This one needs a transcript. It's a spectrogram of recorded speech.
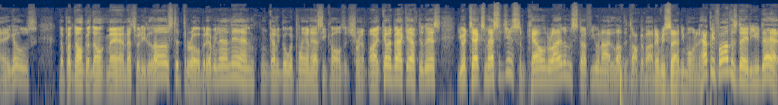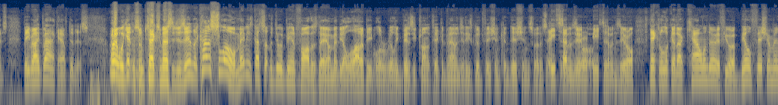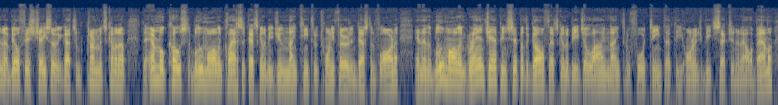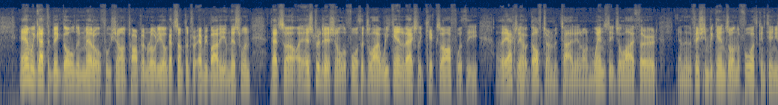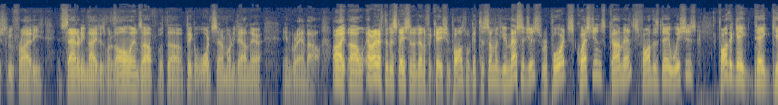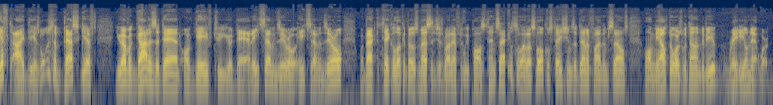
There he goes. The padonkadonk man. That's what he loves to throw. But every now and then, got to go with plan S, he calls it shrimp. All right, coming back after this, your text messages, some calendar items, stuff you and I love to talk about every Saturday morning. Happy Father's Day to you dads. Be right back after this. All right, we're getting some text messages in. They're kind of slow. Maybe it's got something to do with being Father's Day, or maybe a lot of people are really busy trying to take advantage of these good fishing conditions. But it's 870-870. Taking a look at our calendar. If you're a bill fisherman, a bill fish chaser, you got some tournaments coming up. The Emerald Coast Blue Marlin Classic, that's going to be June 19th through 23rd in Destin, Florida. And then the Blue Marlin Grand Championship of the Gulf, that's going to be July 9th through 14th at the Orange Beach section in Alabama. And we got the big Golden Meadow Fourchon Tarpon Rodeo. Got something for everybody in this one. That's uh, as traditional, the Fourth of July weekend. It actually kicks off with the. Uh, they actually have a golf tournament tied in on Wednesday, July 3rd, And then the fishing begins on the 4th, continues through Friday, and Saturday night is when it all ends up with a big award ceremony down there in Grand Isle. All right, uh, right after the station identification pause, we'll get to some of your messages, reports, questions, comments, Father's Day wishes, Father's Day gift ideas. What was the best gift you ever got as a dad or gave to your dad? 870-870. We're back to take a look at those messages right after we pause 10 seconds to let us local stations identify themselves along the Outdoors with Don Dubuque Radio Network.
